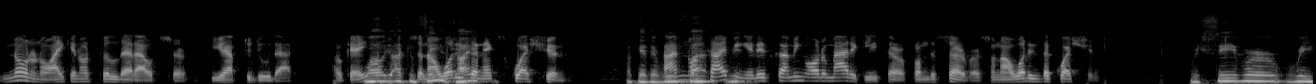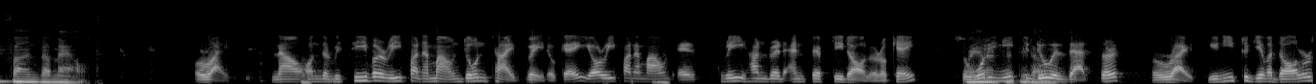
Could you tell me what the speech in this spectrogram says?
No, no, no. I cannot fill that out, sir. You have to do that. Okay. Well, I can so now, what is the next question? Okay, the I'm not typing. It is coming automatically, sir, from the server. So now, what is the question? receiver refund amount. All right. Now, on the receiver refund amount, don't type. Wait, okay? Your refund amount is $350, okay? So what you need to do is that, sir, right, you need to give a dollar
